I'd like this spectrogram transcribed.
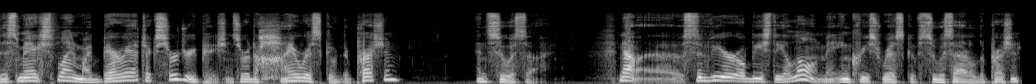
This may explain why bariatric surgery patients are at a high risk of depression and suicide. Now, uh, severe obesity alone may increase risk of suicidal depression,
